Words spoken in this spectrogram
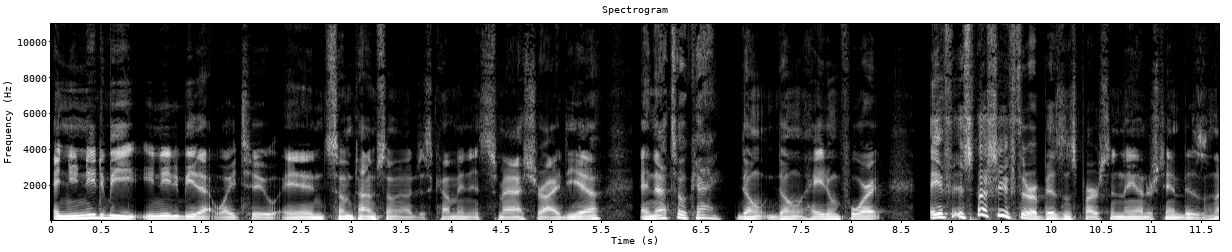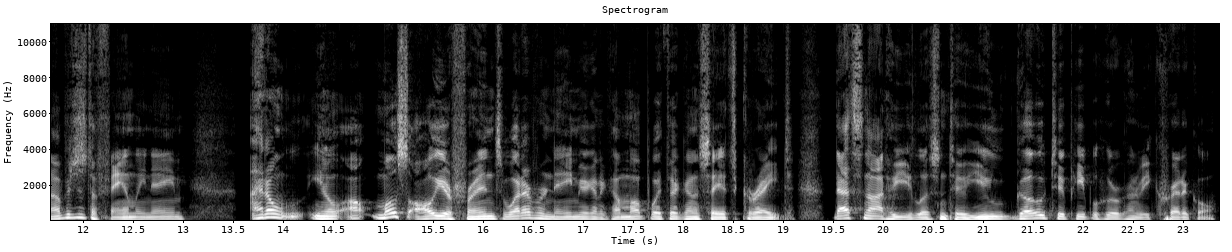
And you need to be, you need to be that way too. And sometimes someone will just come in and smash your idea and that's okay. Don't, don't hate them for it. If, especially if they're a business person, they understand business. Now, if it's just a family name, I don't, you know, most all your friends, whatever name you're going to come up with, they're going to say it's great. That's not who you listen to. You go to people who are going to be critical.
